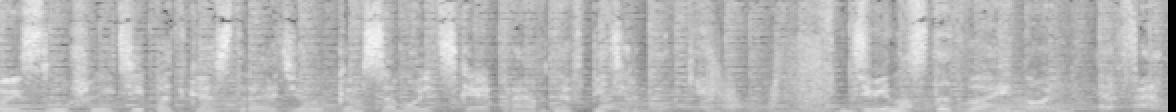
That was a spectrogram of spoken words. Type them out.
Вы слушаете подкаст радио «Комсомольская правда» в Петербурге. 92.0 FM.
